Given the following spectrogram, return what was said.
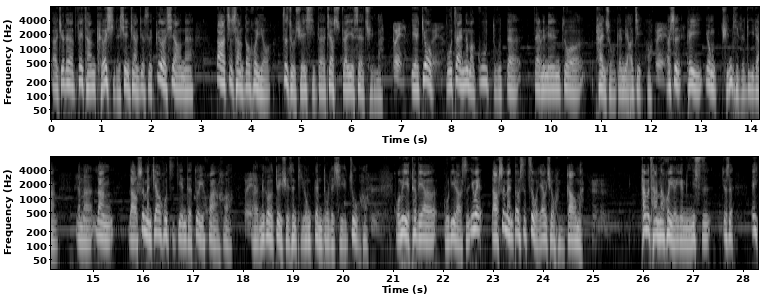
呃觉得非常可喜的现象就是各校呢大致上都会有自主学习的教师专业社群嘛。对，也就不再那么孤独的在那边做探索跟了解啊。对，而是可以用群体的力量，那么让老师们交互之间的对话哈，对，呃，能够对学生提供更多的协助哈。是。我们也特别要鼓励老师，因为老师们都是自我要求很高嘛。他们常常会有一个迷失，就是，哎，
